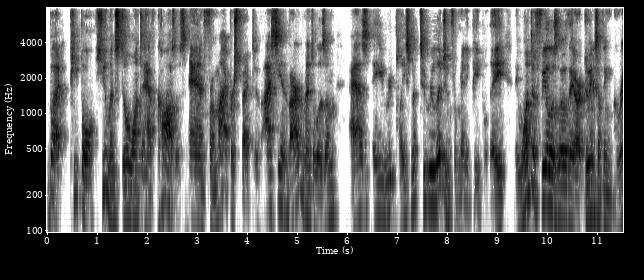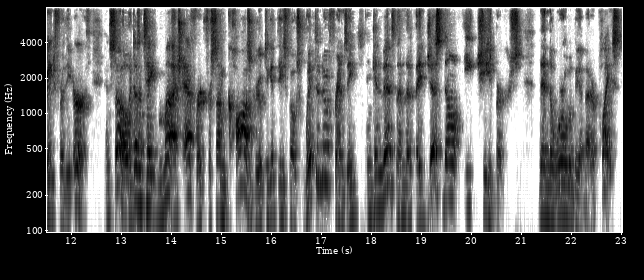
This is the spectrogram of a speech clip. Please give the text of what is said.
But people, humans, still want to have causes. And from my perspective, I see environmentalism as a replacement to religion for many people. They they want to feel as though they are doing something great for the earth. And so it doesn't take much effort for some cause group to get these folks whipped into a frenzy and convince them that if they just don't eat cheeseburgers, then the world will be a better place.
